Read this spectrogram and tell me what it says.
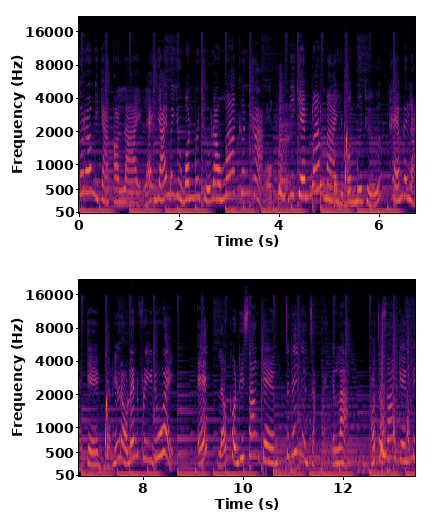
ก็เริ่มมีการออนไลน์ และย้ายมาอยู่บนมือถือเรามากขึ้นค่ะ Okay. มีเกมมากมายอยู่บนมือถือ แถมหลายๆ เกมยังให้เราเล่นฟรีด้วย เอ๊ะ แล้วคนที่สร้างเกมจะได้เงินจากไหนกันล่ะเพ ราะจะสร้างเกมเก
